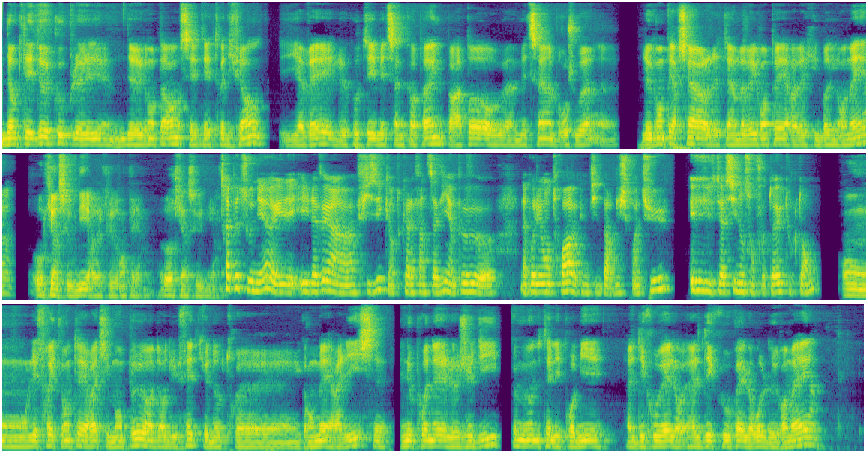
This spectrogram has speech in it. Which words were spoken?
Donc les deux couples de grands-parents, c'était très différent. Il y avait le côté médecin de campagne par rapport au médecin bourgeois. Le grand-père Charles était un mauvais grand-père avec une bonne grand-mère. Aucun souvenir avec le grand-père. Aucun souvenir. Très peu de souvenirs. Et, il avait un physique, en tout cas à la fin de sa vie, un peu euh, Napoléon III avec une petite barbiche pointue. Et il était assis dans son fauteuil tout le temps. On les fréquentait relativement peu en dehors du fait que notre euh, grand-mère Alice nous prenait le jeudi, comme on était les premiers, elle découvrait le, rôle de grand-mère,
